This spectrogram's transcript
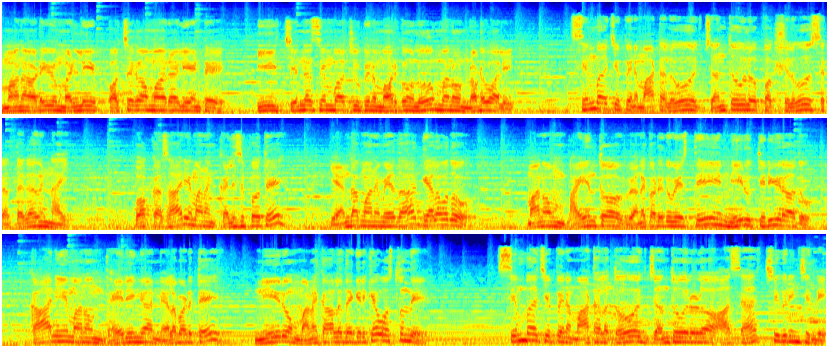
మన అడవి మళ్ళీ పచ్చగా మారాలి అంటే ఈ చిన్న సింబా చూపిన మార్గంలో మనం నడవాలి. సింబా చెప్పిన మాటలు జంతువులు పక్షులు శ్రద్ధగా విన్నాయి. ఒక్కసారి మనం కలిసిపోతే ఎండ మన మీద గెలవదు. మనం భయంతో వెనకడుగు వేస్తే నీరు తిరిగి రాదు. కానీ మనం ధైర్యంగా నిలబడితే నీరు మన కాళ్ళ దగ్గరికే వస్తుంది. సింబా చెప్పిన మాటలతో జంతువులలో ఆశ చిగురించింది.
